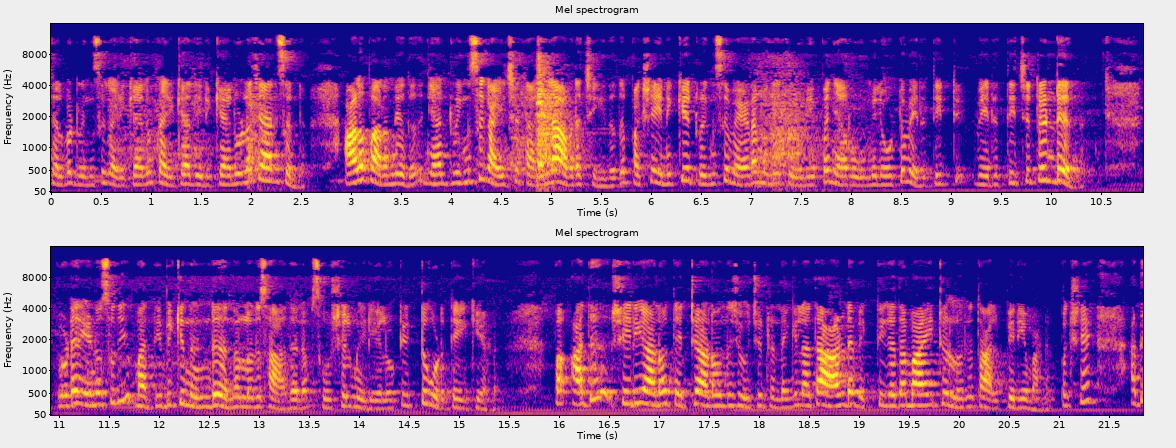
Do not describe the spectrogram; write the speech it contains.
ചിലപ്പോൾ ഡ്രിങ്ക്സ് കഴിക്കാനും കഴിക്കാതിരിക്കാനുള്ള ചാൻസ് ഉണ്ട്. ആൾ പറഞ്ഞത് ഞാൻ ഡ്രിങ്ക്സ് കഴിച്ചിട്ടല്ല അവിടെ ചെയ്തത് പക്ഷെ എനിക്ക് ഡ്രിങ്ക്സ് വേണമെന്ന് തോന്നിയപ്പോൾ ഞാൻ റൂമിലോട്ട് വരുത്തിയിട്ട് വരുത്തിച്ചിട്ടുണ്ട് എന്ന്. ഇവിടെ രേണുസുതി മദ്യപിക്കുന്നുണ്ട് എന്നുള്ളൊരു സാധനം സോഷ്യൽ മീഡിയയിലോട്ട് ഇട്ട് കൊടുത്തേക്കുകയാണ് അപ്പൊ അത് ശരിയാണോ തെറ്റാണോ എന്ന് ചോദിച്ചിട്ടുണ്ടെങ്കിൽ അത് ആളുടെ വ്യക്തിഗതമായിട്ടുള്ള ഒരു താല്പര്യമാണ്. പക്ഷെ അത്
